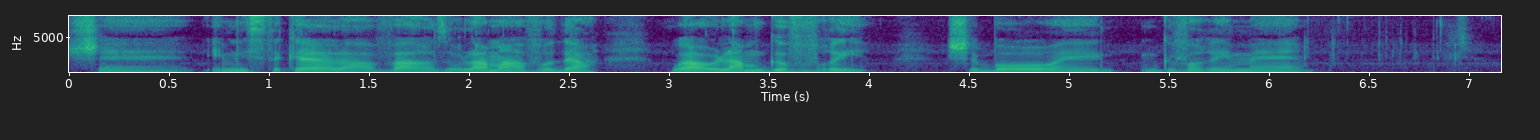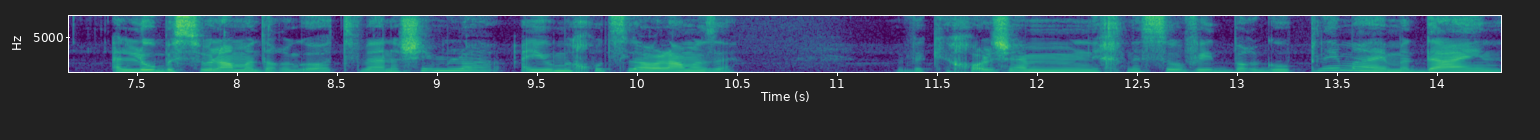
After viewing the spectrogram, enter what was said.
שאם נסתכל על העבר, אז עולם העבודה הוא היה עולם גברי, שבו אה, גברים אה, עלו בסולם הדרגות, ואנשים לא, היו מחוץ לעולם הזה. וככל שהם נכנסו והתברגו פנימה, הם עדיין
